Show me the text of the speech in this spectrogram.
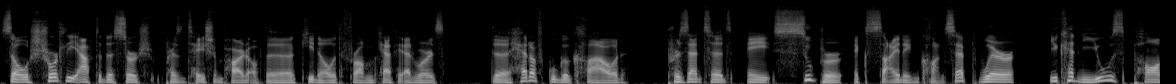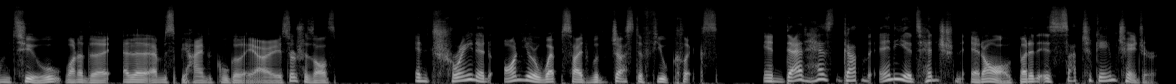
So shortly after the search presentation part of the keynote from Cathy Edwards, the head of Google Cloud presented a super exciting concept where you can use PaLM 2, one of the LLMs behind Google AI search results, and train it on your website with just a few clicks. And that hasn't gotten any attention at all, but it is such a game changer.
